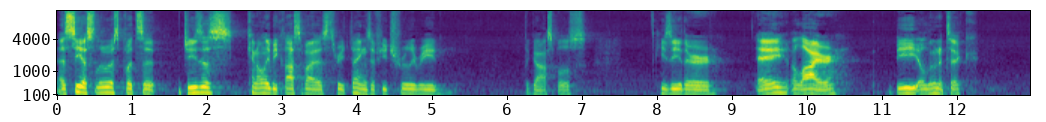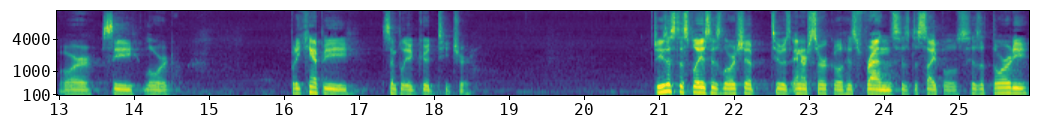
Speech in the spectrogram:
As C.S. Lewis puts it, Jesus can only be classified as three things if you truly read the Gospels. He's either A, a liar, B, a lunatic, or C, Lord. But he can't be simply a good teacher. Jesus displays his lordship to his inner circle, his friends, his disciples. His authority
